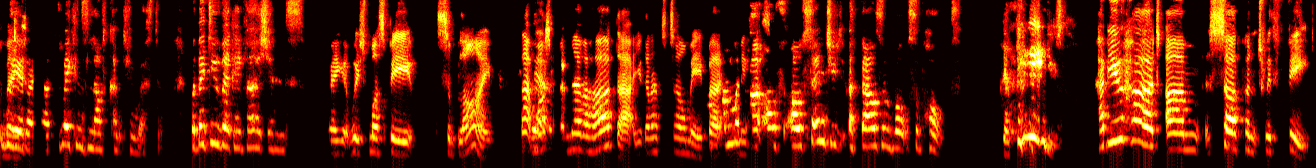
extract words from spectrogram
Amazing. Weird. I. Jamaicans love country and western, but they do reggae versions. Reggae, which must be sublime. That yeah. must I've never heard that. You're gonna have to tell me. But gonna, I'll, I'll send you a thousand volts of Holt. Yeah, please. have you heard um Serpent with Feet?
